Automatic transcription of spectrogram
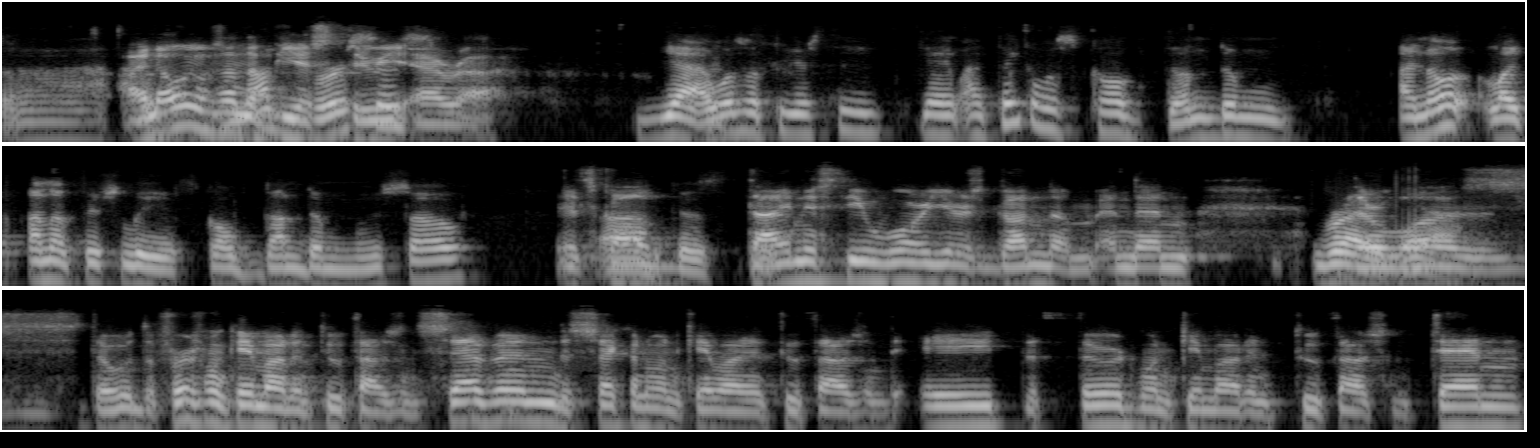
Uh, I know it was on the PS3 versus. era. Yeah, it was a PS3 game. I think it was called Gundam. I know, like unofficially, it's called Gundam Musou. It's called um, Dynasty Warriors Gundam, and then right, there was. The the first one came out in 2007. The second one came out in 2008. The third one came out in 2010,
